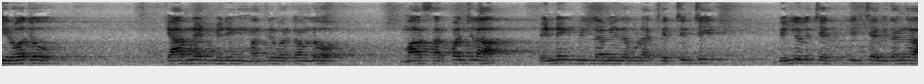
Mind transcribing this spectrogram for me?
ఈరోజు క్యాబినెట్ మీటింగ్ మంత్రివర్గంలో మా సర్పంచ్ల పెండింగ్ బిల్ల మీద కూడా చర్చించి బిల్లులు చెల్లించే విధంగా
